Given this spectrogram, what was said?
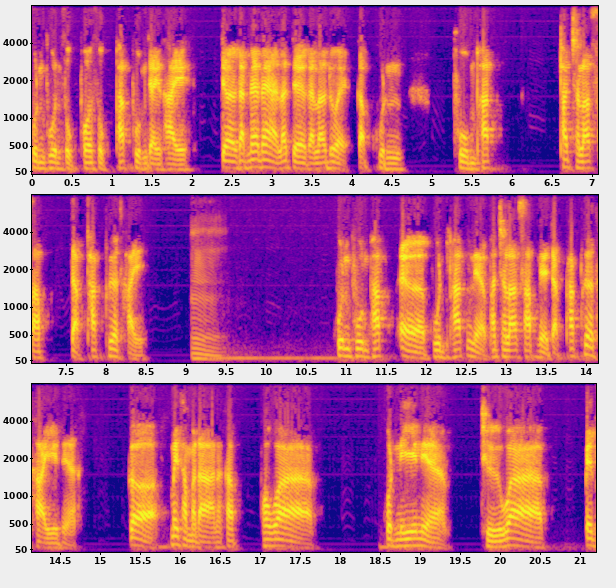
คุณภูนสุขโพสุขพักภูมิใจไทย เจอกันแน่ ๆ แล้วเจอกันแล้วด้วย กับคุณภูมิพัฒน์พัชรทรัพย์จากพักเพื่อไทยอืม คุณภูนพัฒเอ่อภูนพัฒเนี่ย พัชรทรัพย์เนี่ยจากพักเพื่อไทยเนี่ย ก็ไม่ธรรมดานะครับ เพราะว่าคนนี้เนี่ย ถือว่าเป็น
